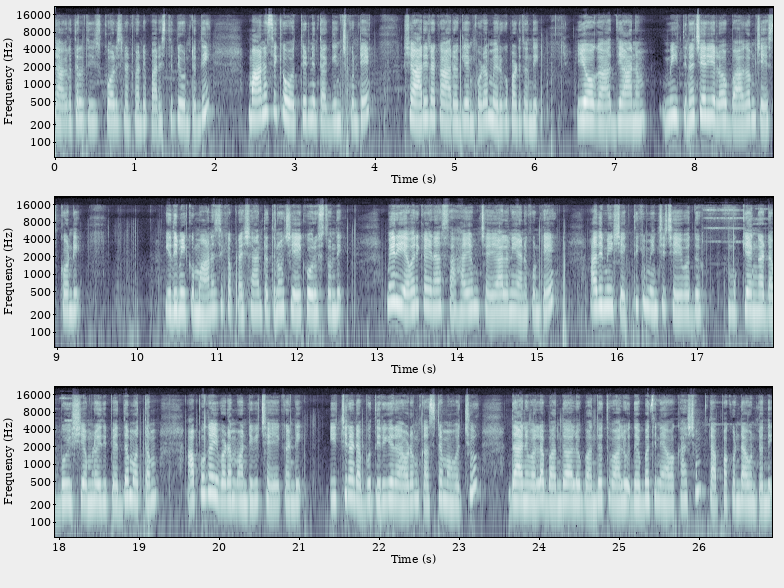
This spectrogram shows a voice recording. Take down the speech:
జాగ్రత్తలు తీసుకోవాల్సినటువంటి పరిస్థితి ఉంటుంది. మానసిక ఒత్తిడిని తగ్గించుకుంటే శారీరక ఆరోగ్యం కూడా మెరుగుపడుతుంది. యోగా ధ్యానం మీ దినచర్యలో భాగం చేసుకోండి. ఇది మీకు మానసిక ప్రశాంతతను చేకూరుస్తుంది. మీరు ఎవరికైనా సహాయం చేయాలని అనుకుంటే అది మీ శక్తికి మించి చేయవద్దు. ముఖ్యంగా డబ్బు విషయంలో ఇది పెద్ద మొత్తం అప్పుగా ఇవ్వడం వంటివి చేయకండి. ఇచ్చిన డబ్బు తిరిగి రావడం కష్టం అవ్వచ్చు దానివల్ల బంధువులు బంధుత్వాలు దెబ్బతినే అవకాశం తప్పకుండా ఉంటుంది.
